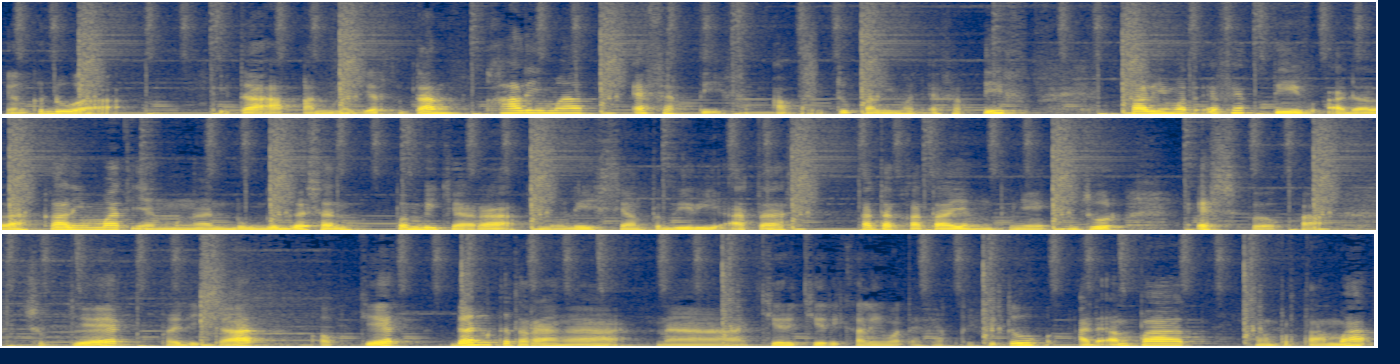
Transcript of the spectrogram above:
Yang kedua, kita akan belajar tentang kalimat efektif. Apa itu kalimat efektif? Kalimat efektif adalah kalimat yang mengandung gagasan pembicara penulis yang terdiri atas kata-kata yang mempunyai unsur SVK, subjek, predikat, objek, dan keterangan. Nah, ciri-ciri kalimat efektif itu ada empat. Yang pertama,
